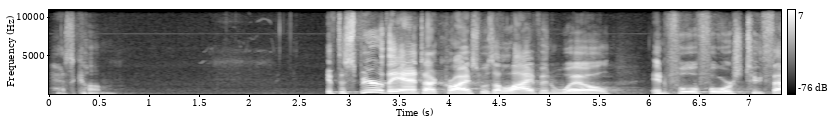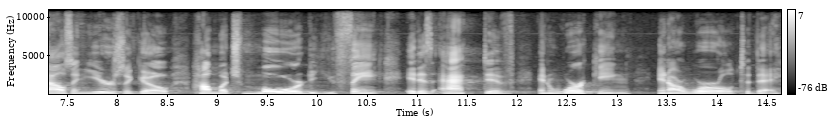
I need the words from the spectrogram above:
has come. If the spirit of the Antichrist was alive and well in full force 2,000 years ago, how much more do you think it is active and working in our world today?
